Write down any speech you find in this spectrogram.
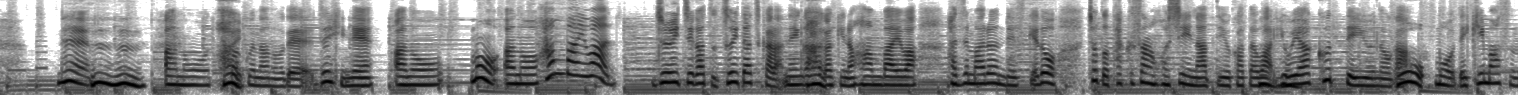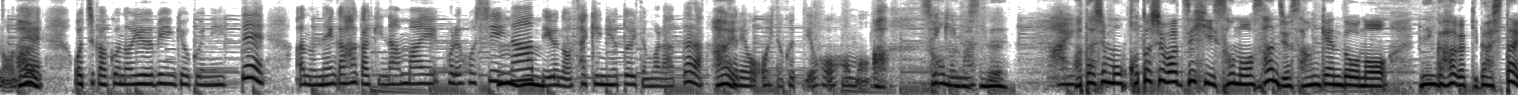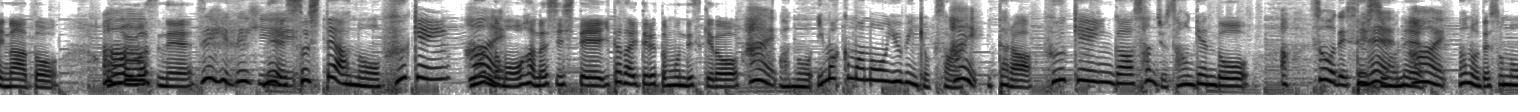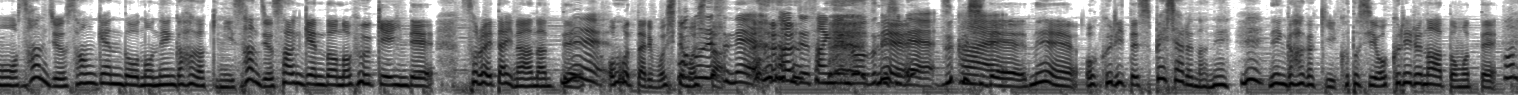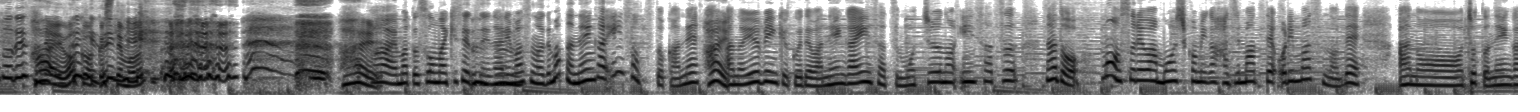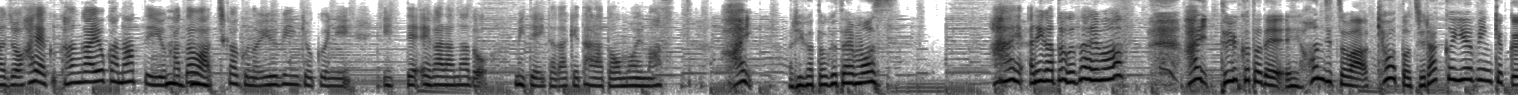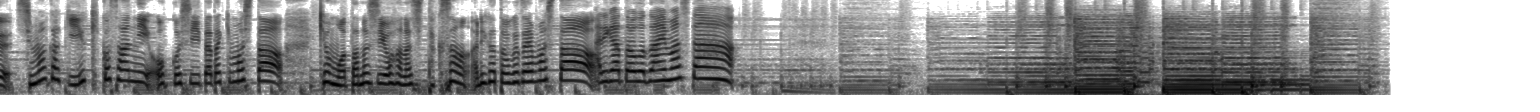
ね、うんうん、あの近くなので、はい、ぜひねあのもうあの販売は11月1日から年賀はがきの販売は始まるんですけど、はい、ちょっとたくさん欲しいなっていう方は予約っていうのがもうできますので、うんうん、お近くの郵便局に行ってあの年賀はがき何枚これ欲しいなっていうのを先に言っといてもらったら、うんうん、それを置いとくっていう方法もできます。ねはい、私も今年はぜひその33件堂の年賀はがき出したいなと思いますね。ぜひぜひ。ね、そしてあの風景印何度もお話ししていただいてると思うんですけど、はい、あの今熊の郵便局さん、はい、たら風景印が33件堂あそうですね。ですよね、はい、なのでその33軒堂の年賀はがきに33軒堂の風景印で揃えたいななんて思ったりもしてました、ね、ですね。33軒堂尽くしで、ね、尽くしでね、はい、送りてスペシャルなね、ね、年賀はがき今年送れるなと思って。本当ですね、はい、ワクワクしてますはい、はい、またそんな季節になりますので、うんうん、また年賀印刷とかね、はい、あの郵便局では年賀印刷喪中の印刷などもうそれは申し込みが始まっておりますので、あのー、ちょっと年賀状早く考えようかなっていう方は近くの郵便局に行って絵柄など見ていただけたらと思います。はい。ありがとうございます。はい。ありがとうございますはいということで、えー、本日は京都呪楽郵便局島垣由紀子さんにお越しいただきました。今日も楽しいお話たくさんありがとうございました。ありがとうございました。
